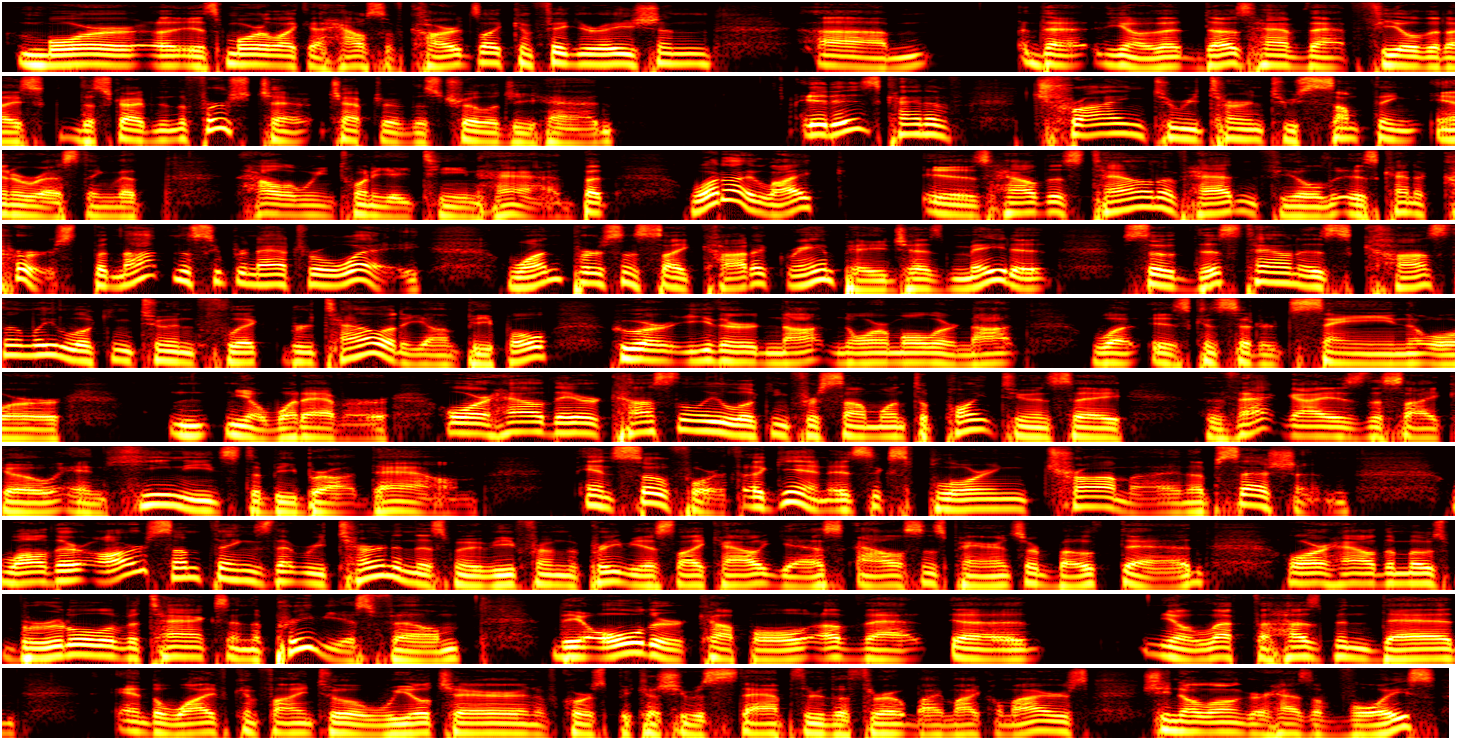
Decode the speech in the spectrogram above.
more, uh, it's more like a house of cards like configuration. Um, that you know that does have that feel that I described in the first cha- chapter of this trilogy had it is kind of trying to return to something interesting that Halloween 2018 had. But what I like is how this town of Haddonfield is kind of cursed, but not in a supernatural way. One person's psychotic rampage has made it so this town is constantly looking to inflict brutality on people who are either not normal or not what is considered sane or you know, whatever, or how they're constantly looking for someone to point to and say, that guy is the psycho and he needs to be brought down, and so forth. Again, it's exploring trauma and obsession. While there are some things that return in this movie from the previous, like how, yes, Allison's parents are both dead, or how the most brutal of attacks in the previous film, the older couple of that, uh, you know, left the husband dead and the wife confined to a wheelchair. And of course, because she was stabbed through the throat by Michael Myers, she no longer has a voice.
